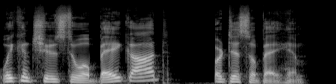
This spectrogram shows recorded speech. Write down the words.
We can choose to obey God or disobey Him.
